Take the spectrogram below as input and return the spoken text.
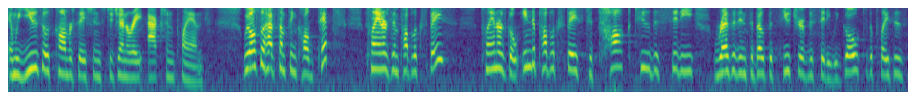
and we use those conversations to generate action plans. We also have something called PIPS, Planners in Public Space, planners go into public space to talk to the city residents about the future of the city. We go to the places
